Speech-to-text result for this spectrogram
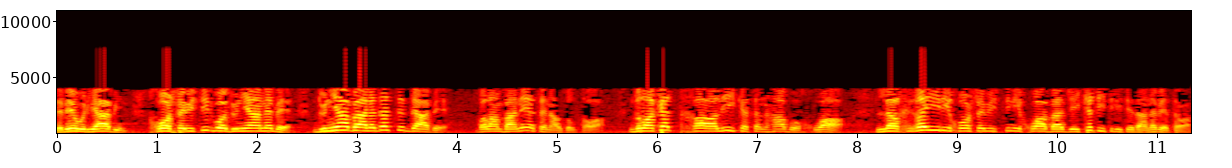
دەبێ وریابین. خۆشەویستیت بۆ دنیا نەبێ. دنیا با لە دەستت دابێ. بەڵام بانەیەتە ناو دڵتەوە دڵەکەت خاڵی کە تەنها بۆ خوا. لە غەیری خۆشەویستنی خوا باجەی کەسی تری تێدا نەبێتەوە.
